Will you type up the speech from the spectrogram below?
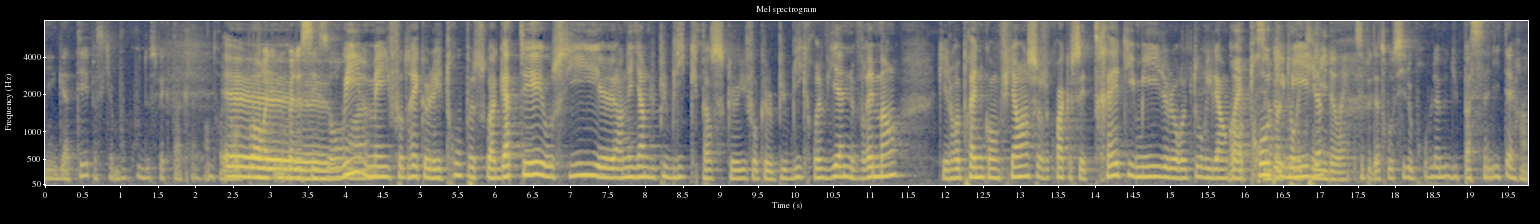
est gâté parce qu'il y a beaucoup de spectacles hein, entre le report et les Euh, nouvelles saisons. Oui, euh. mais il faudrait que les troupes soient gâtées aussi euh, en ayant du public, parce qu'il faut que le public revienne vraiment, qu'il reprenne confiance. Je crois que c'est très timide, le retour il est encore Ouais, trop est timide. timide, ouais. C'est peut-être aussi le problème du pass sanitaire. hein.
